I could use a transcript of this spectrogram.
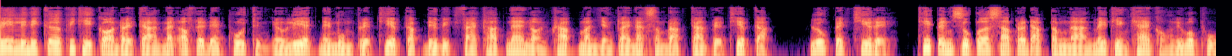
รี่ลินิเกอร์พิธีกรรายการ Match of the Day พูดถึงเอลเลียดในมุมเปรียบเทียบกับเดวิดแฟร์ครับแน่นอนครับ มันยังไกลนักสำหรับการเปรียบเทียบกับ ลูกเป็ดขี้เร่ที่เป็นซูเปอร์ซับระดับตำนานไม่เพียงแค่ของลิเวอร์พู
